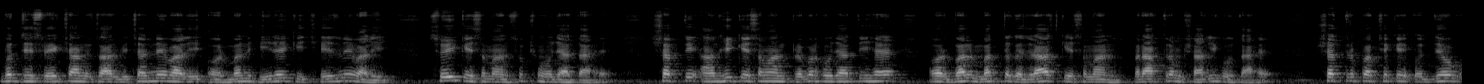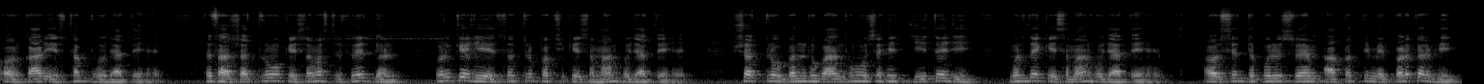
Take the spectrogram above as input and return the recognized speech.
बुद्धि स्वेच्छानुसार विचरने वाली और मन हीरे की छेदने वाली सुई के समान सूक्ष्म हो जाता है। शक्ति आंधी के समान प्रबल हो जाती है और बल मत्त गजराज के समान पराक्रमशाली होता है। शत्रु पक्ष के उद्योग और कार्य स्तब्ध हो जाते हैं तथा शत्रुओं के समस्त श्वेतगण उनके लिए शत्रु पक्ष के समान हो जाते हैं। शत्रु बंधु बांधुओं सहित जीते जी मुर्दे के समान हो जाते हैं। और सिद्ध पुरुष स्वयं आपत्ति में पड़कर भी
